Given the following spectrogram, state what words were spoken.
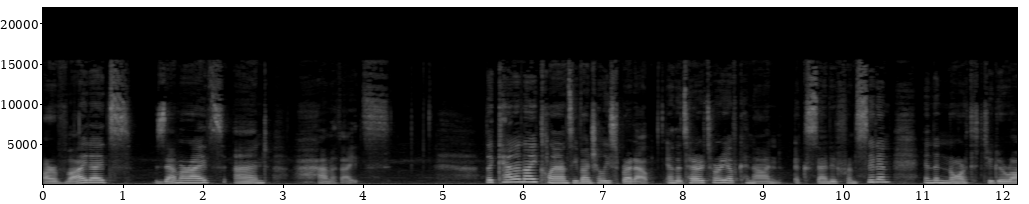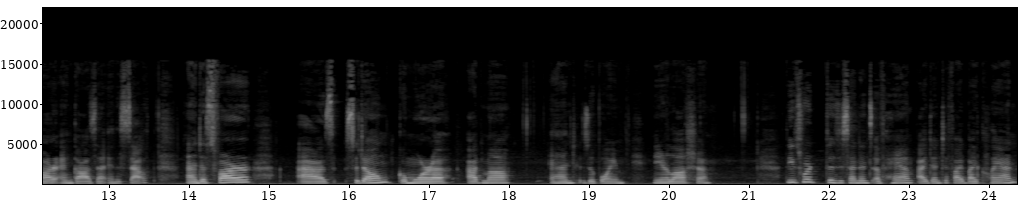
Arvadites, Zemarites, and Hamathites. The Canaanite clans eventually spread out, and the territory of Canaan extended from Sidon in the north to Gerar and Gaza in the south, and as far as Sodom, Gomorrah, Admah, and Zeboim near Lasha. These were the descendants of Ham, identified by clan,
